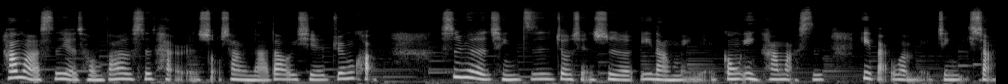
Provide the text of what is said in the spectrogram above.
哈马斯也从巴勒斯坦人手上拿到一些捐款。四月的情资就显示了伊朗每年供应哈马斯一百万美金以上。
